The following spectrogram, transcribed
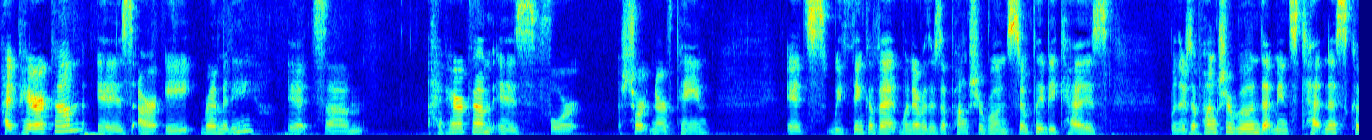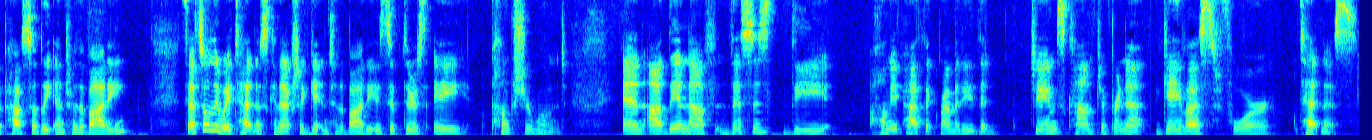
hypericum is our eight remedy. It's um, hypericum is for short nerve pain. It's we think of it whenever there's a puncture wound simply because when there's a puncture wound, that means tetanus could possibly enter the body. So that's the only way tetanus can actually get into the body is if there's a puncture wound. And oddly enough, this is the homeopathic remedy that James Compton Burnett gave us for tetanus.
